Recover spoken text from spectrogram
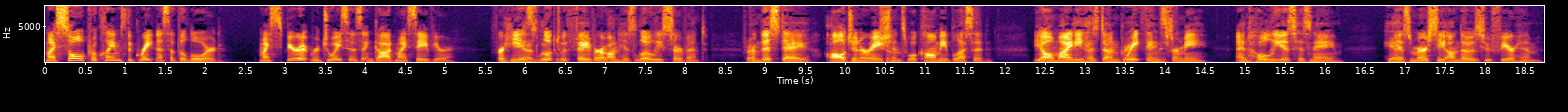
My soul proclaims the greatness of the Lord. My spirit rejoices in God my Saviour. For he has looked with favor on his lowly servant. From this day all generations will call me blessed. The Almighty has done great things for me, and holy is his name. He has mercy on those who fear him,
